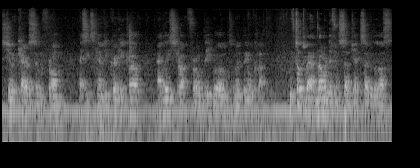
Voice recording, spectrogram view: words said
Stuart Kerrison from Essex County Cricket Club, and Lee Strutt from the Royal Automobile Club. We've talked about a number of different subjects over the last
